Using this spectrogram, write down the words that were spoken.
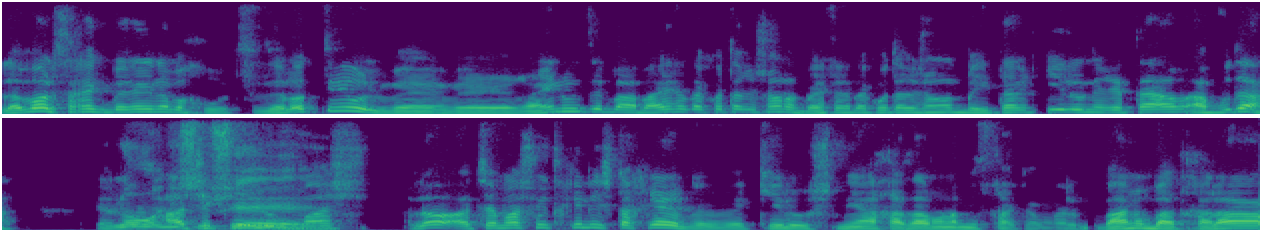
לבוא לשחק בריינה בחוץ, זה לא טיול, ו- וראינו את זה בעשר דקות הראשונות, בעשר דקות הראשונות ביתר כאילו נראתה אבודה. אתם לא מרגישים ש... מש... לא, עד שמשהו התחיל להשתחרר, ו- וכאילו שנייה חזרנו למשחק, אבל באנו בהתחלה,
